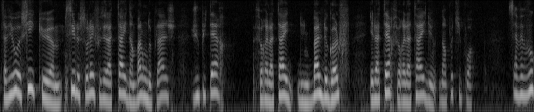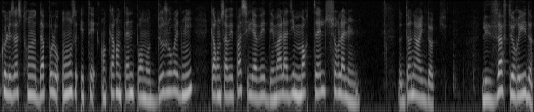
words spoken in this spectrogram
Savez-vous aussi que euh, si le Soleil faisait la taille d'un ballon de plage, Jupiter ferait la taille d'une balle de golf et la Terre ferait la taille d'un petit pois. Savez-vous que les astronautes d'Apollo 11 étaient en quarantaine pendant deux jours et demi car on ne savait pas s'il y avait des maladies mortelles sur la Lune? Notre dernière anecdote. Les astéroïdes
